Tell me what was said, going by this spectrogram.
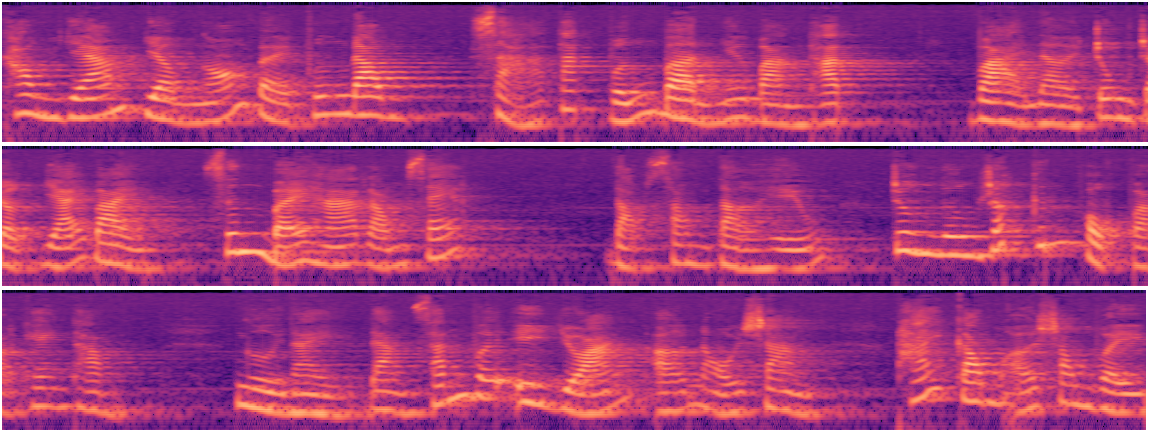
không dám dòm ngó về phương Đông, Xả tắc vững bền như bàn thạch. Vài lời trung trực giải bày, Xin bệ hạ rộng xét. Đọc xong tờ hiểu, Trương Lương rất kính phục và khen thầm. Người này đang sánh với Y Doãn ở nội sàn Thái Công ở sông Vị.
